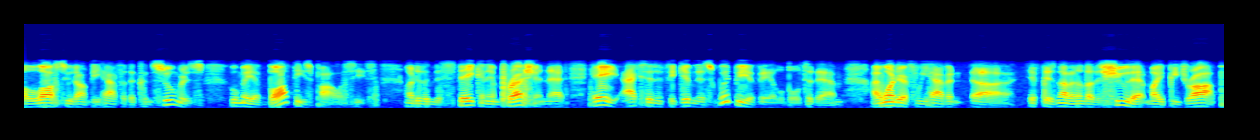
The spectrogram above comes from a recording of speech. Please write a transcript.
a lawsuit on behalf of the consumers who may have bought these policies under the mistaken impression that, hey, accident forgiveness would be available to them I wonder if we haven't, uh, if there's not another shoe that might be dropped,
